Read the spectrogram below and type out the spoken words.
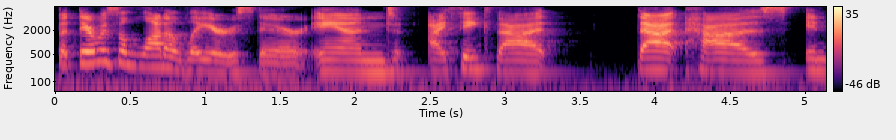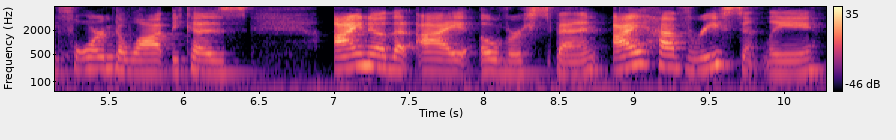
but there was a lot of layers there and i think that that has informed a lot because i know that i overspent i have recently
